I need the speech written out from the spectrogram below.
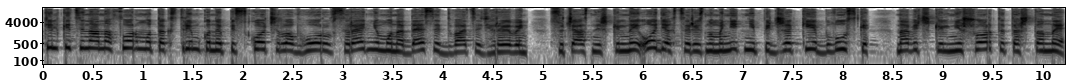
Тільки ціна на форму так стрімко не підскочила вгору в середньому на 10-20 гривень. Сучасний шкільний одяг – це різноманітні піджаки, блузки, навіть шкільні шорти та штани.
